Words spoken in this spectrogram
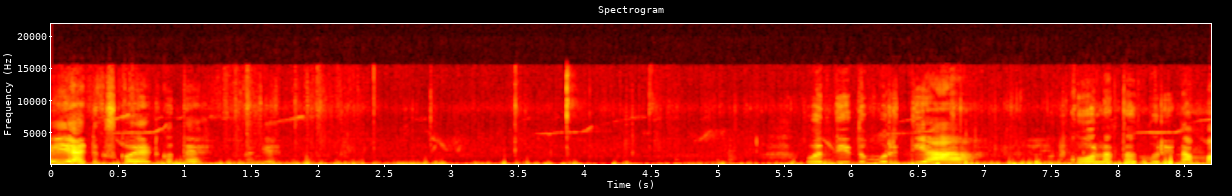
ಏಯ್ ಎಟ್ಕಿಸ್ಕೊ ಎಟ್ಕೋತೆ ಹಂಗೆ. ಒಂದು ಇದು ಮುರಿತೀಯಾ? ಕೋಲ್ ಅಂತದ್ ಮುರಿ ನಮ್ಮ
